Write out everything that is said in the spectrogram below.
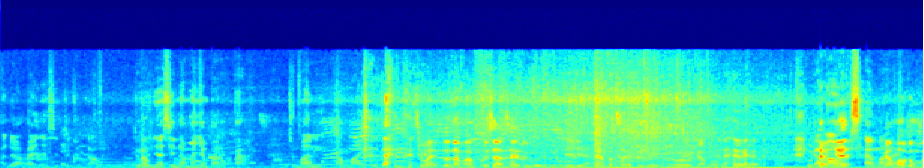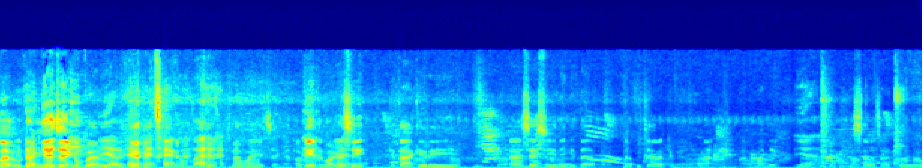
Ada kayaknya sih tujuh tahun. Dulunya sih namanya Barokah cuman nama itu kan Cuma itu nama perusahaan saya dulu. Iya. Kantor saya dulu. Oh, mau kembar kan? Udangnya nggak mau kembar, udangnya aja yang kembar. iya udahnya aja yang kembar Namanya jangan. Oke, terima Iya. kasih. Kita akhiri uh, sesi ini kita berbicara dengan Angman ya. iya Dari salah satu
